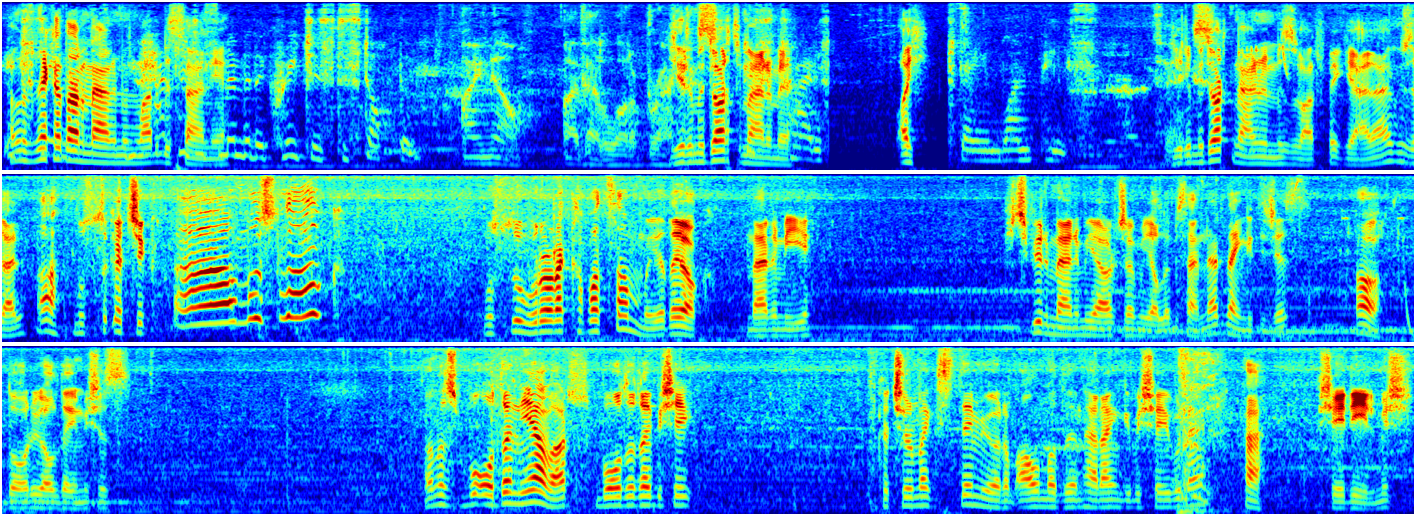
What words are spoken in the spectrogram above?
Yalnız ne kadar You var bir saniye. dismember the creatures to stop them. I know. I've had a lot of practice. 24 Just mermi. Ay stay in one piece. Thanks. 24 mermimiz var. Pekala güzel. Ah musluk açık. Aa musluk. Musluğu vurarak kapatsam mı ya da yok mermiyi. Hiçbir mermiyi harcamayalım. Sen nereden gideceğiz? Ah doğru yoldaymışız. Yalnız bu oda niye var? Bu odada bir şey kaçırmak istemiyorum. Almadığım herhangi bir şey bu ne? Hah bir şey değilmiş.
